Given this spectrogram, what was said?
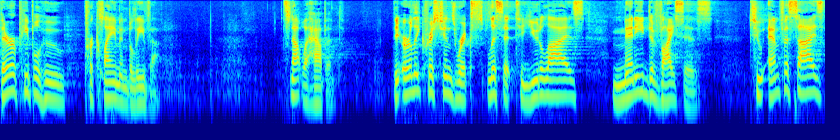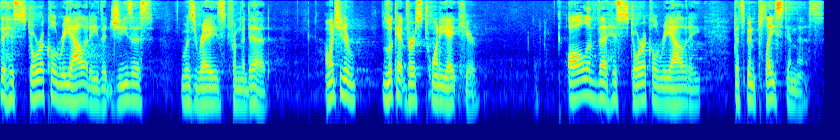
There are people who proclaim and believe that. It's not what happened. The early Christians were explicit to utilize many devices to emphasize the historical reality that Jesus was raised from the dead. I want you to look at verse 28 here all of the historical reality that's been placed in this.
